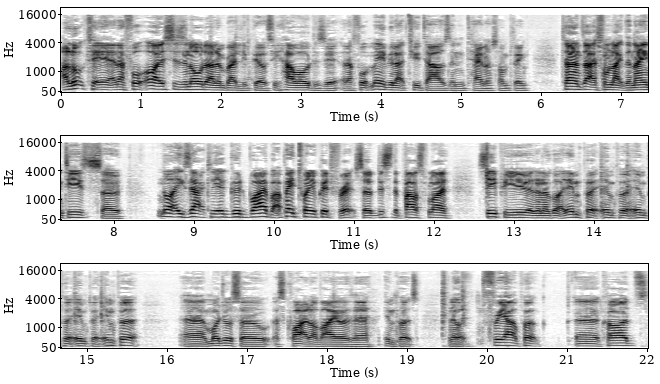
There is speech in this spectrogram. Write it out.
I looked at it and I thought, oh, this is an old Allen Bradley PLC. How old is it? And I thought maybe like 2010 or something. Turns out it's from like the 90s, so not exactly a good buy, but I paid 20 quid for it. So this is the power supply CPU, and then I've got an input, input, input, input, input uh, module. So that's quite a lot of I/O there, inputs. And I've got three output uh, cards,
